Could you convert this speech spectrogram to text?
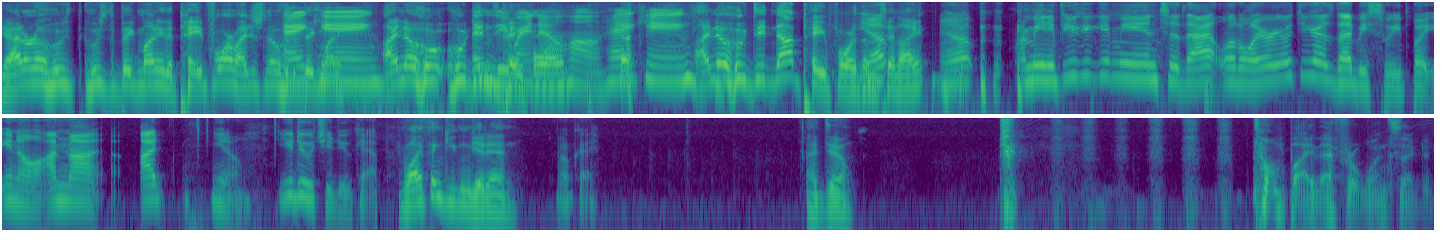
Yeah, I don't know who's who's the big money that paid for them. I just know who Hey, the big King. money. I know who who didn't Lindsey pay right for now, them. huh? Hey, King. I know who did not pay for them Yep. tonight. Yep. I mean, if you could get me into that little area with you guys, that'd be sweet. But you know, I'm not. I, you know, you do what you do, Kap. Well, I think you can get in. Okay. I do. Don't buy that for one second.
